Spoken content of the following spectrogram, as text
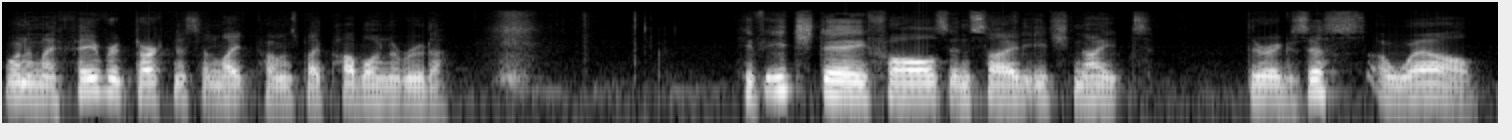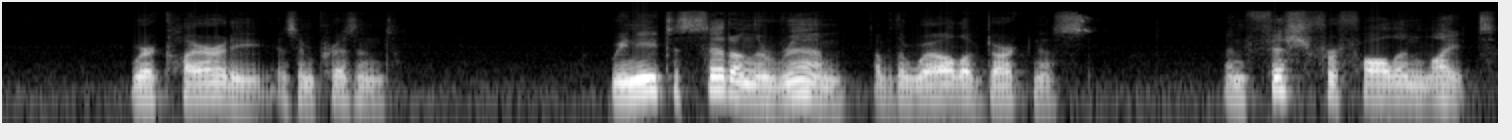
one of my favorite darkness and light poems by Pablo Neruda. If each day falls inside each night, there exists a well where clarity is imprisoned. We need to sit on the rim of the well of darkness and fish for fallen light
